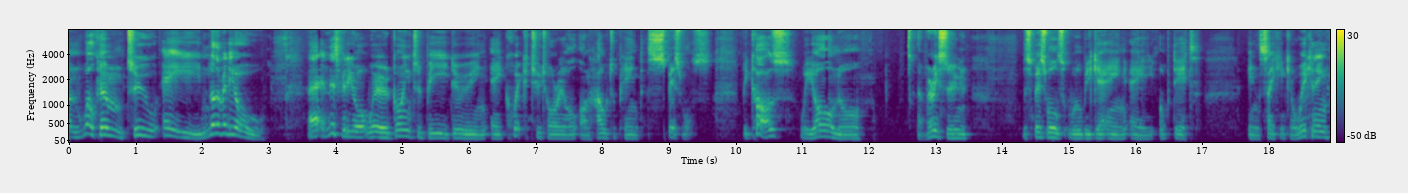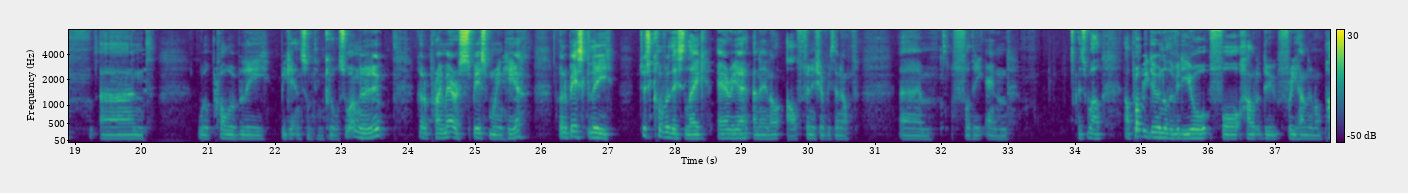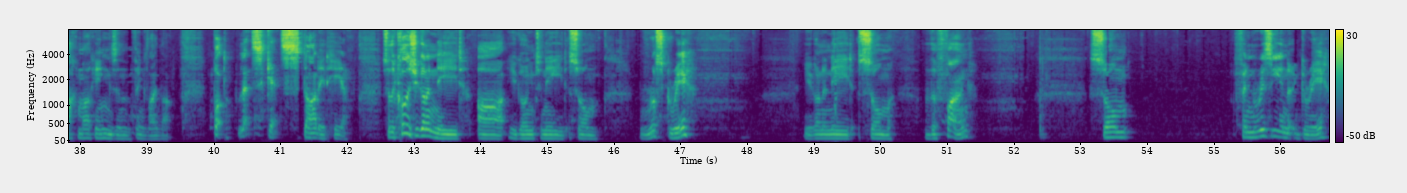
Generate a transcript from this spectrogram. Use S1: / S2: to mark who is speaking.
S1: and welcome to another video. Uh, in this video we're going to be doing a quick tutorial on how to paint Space Wolves because we all know that very soon the Space Wolves will be getting a update in Psychic Awakening and we'll probably be getting something cool. So what I'm going to do, I've got a Primaris Space Marine here. I'm going to basically just cover this leg area and then I'll, I'll finish everything off um, for the end as well. I'll probably do another video for how to do freehanding on pack markings and things like that. But let's get started here. So the colours you're going to need are, you're going to need some Russ grey, you're going to need some the Fang, some Fenrisian grey,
